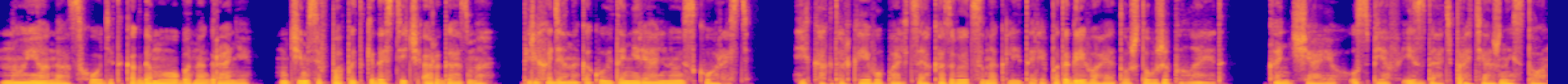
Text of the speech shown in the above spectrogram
Но и она сходит, когда мы оба на грани, мучимся в попытке достичь оргазма, переходя на какую-то нереальную скорость, и как только его пальцы оказываются на клиторе, подогревая то, что уже пылает, кончаю, успев издать протяжный стон.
